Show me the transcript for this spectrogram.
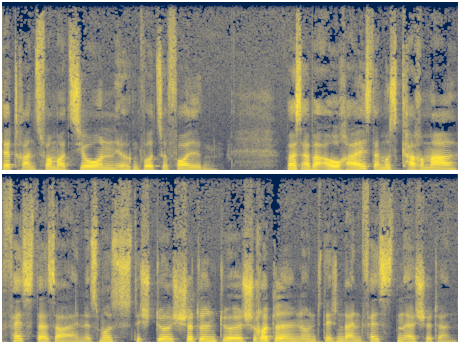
der Transformation irgendwo zu folgen. Was aber auch heißt, da muss Karma fester sein. Es muss dich durchschütteln, durchrütteln und dich in deinen Festen erschüttern.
